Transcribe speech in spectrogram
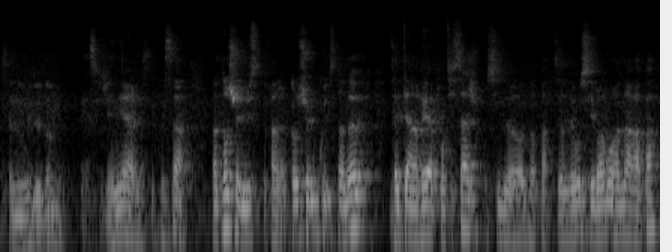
ça nourrit de dingue. C'est génial, c'est que ça. Maintenant, je du, enfin, quand je fais beaucoup de stand-up, ça a été un réapprentissage aussi de, de repartir de zéro. C'est vraiment un art à part.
